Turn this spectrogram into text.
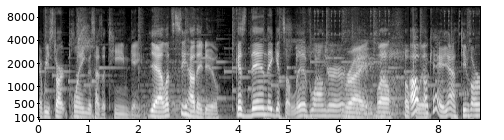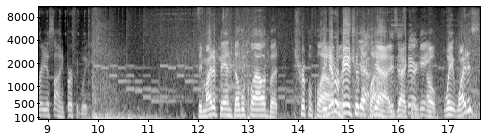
if we start playing this as a team game. Yeah, let's see how they do. Because then they get to live longer. Right. and- Well, Oh, okay. Yeah, teams are already assigned perfectly. They might have banned Double Cloud, but Triple Cloud. They never was- banned Triple Yeah. Cloud. Yeah, This is exactly. fair game. Oh, wait, why does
